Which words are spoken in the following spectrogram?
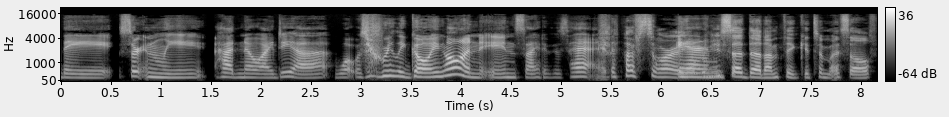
they certainly had no idea what was really going on inside of his head. I'm sorry. And when you said that, I'm thinking to myself,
